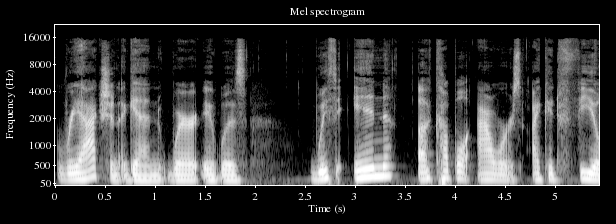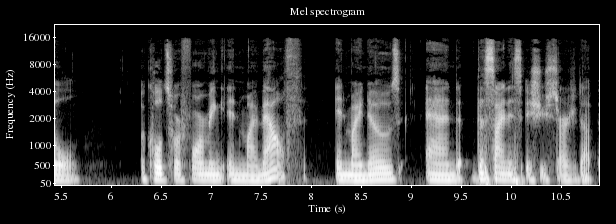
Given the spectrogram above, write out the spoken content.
reaction again where it was within a couple hours, I could feel a cold sore forming in my mouth, in my nose, and the sinus issue started up.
